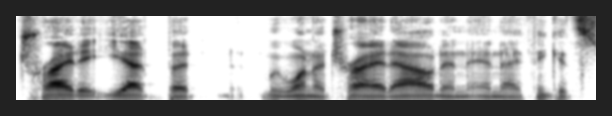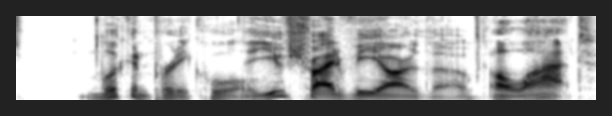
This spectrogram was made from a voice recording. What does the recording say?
tried it yet, but we want to try it out, and and I think it's looking pretty cool. now, you've tried vr though a lot.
